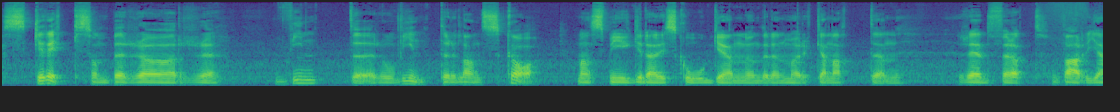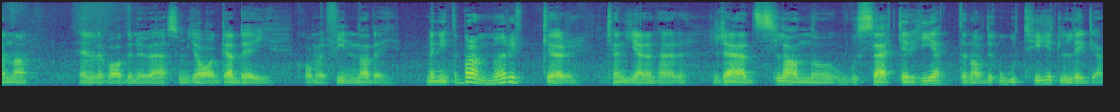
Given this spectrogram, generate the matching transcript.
skräck som berör eh, vinter och vinterlandskap. Man smyger där i skogen under den mörka natten rädd för att vargarna eller vad det nu är som jagar dig kommer finna dig. Men inte bara mörker kan ge den här rädslan och osäkerheten av det otydliga.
